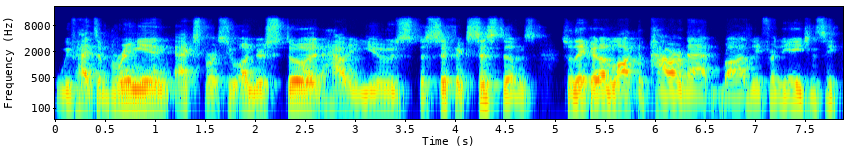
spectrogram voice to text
we've had to bring in experts who understood how to use specific systems so they could unlock the power of that broadly for the agency.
